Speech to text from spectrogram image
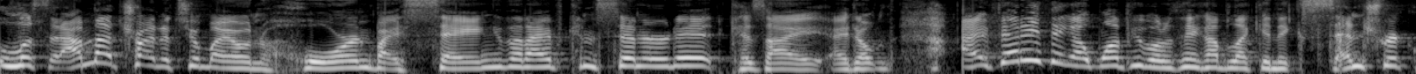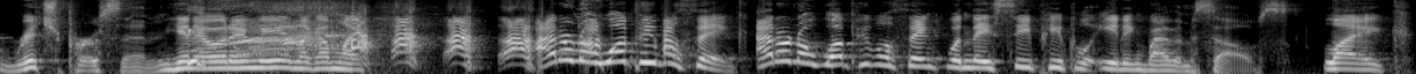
listen, I'm not trying to toot my own horn by saying that I've considered it because I, I don't, I, if anything, I want people to think I'm like an eccentric rich person. You know what I mean? Like, I'm like, I don't know what people think. I don't know what people think when they see people eating by themselves. Like,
